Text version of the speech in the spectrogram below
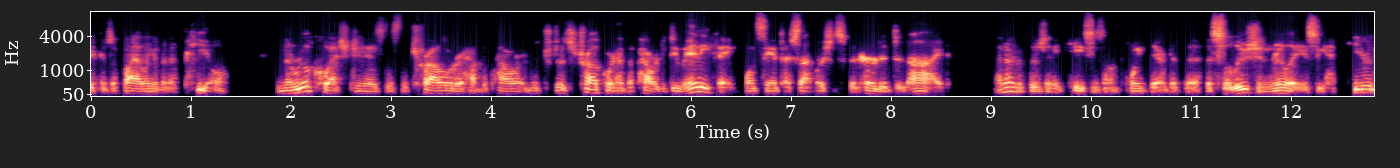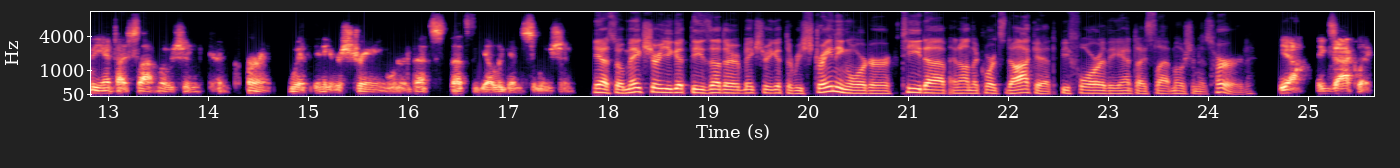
if there's a filing of an appeal. And the real question is, does the trial order have the power, does the trial court have the power to do anything once the anti-SLAPP motion's been heard and denied? I don't know if there's any cases on point there, but the, the solution really is to hear the anti-SLAPP motion with any restraining order. That's that's the elegant solution. Yeah, so make sure you get these other make sure you get the restraining order teed up and on the court's docket before the anti-SLAPP motion is heard. Yeah, exactly.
